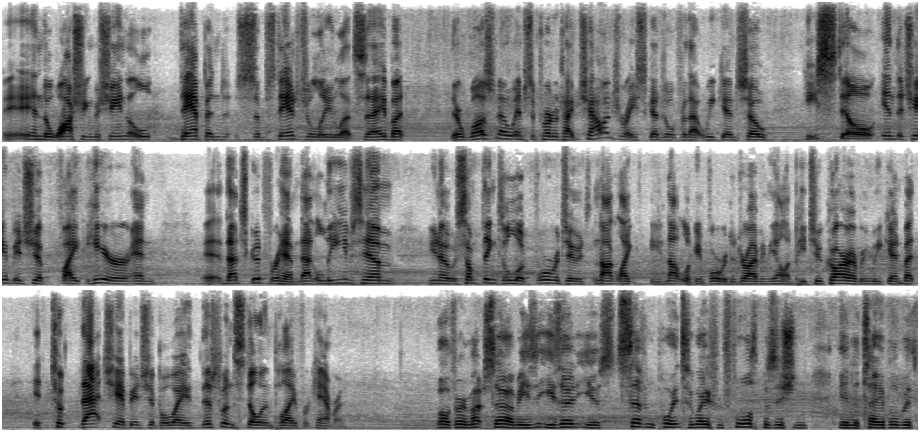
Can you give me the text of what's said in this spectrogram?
in the washing machine, dampened substantially, let's say. But there was no IMSA Prototype Challenge race scheduled for that weekend, so he's still in the championship fight here, and uh, that's good for him. That leaves him, you know, something to look forward to. It's not like he's not looking forward to driving the LMP2 car every weekend, but it took that championship away. This one's still in play for Cameron. Well, very much so. I mean, he's, he's only seven points away from fourth position in the table with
